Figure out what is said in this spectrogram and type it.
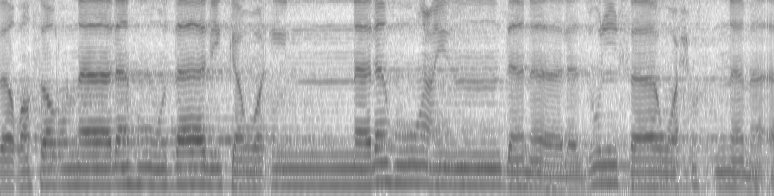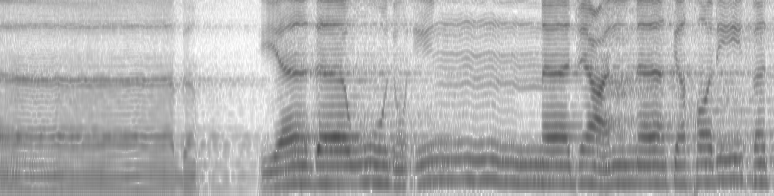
فغفرنا له ذلك وإن له عندنا لزلفى وحسن مآب. يا داود إنا جعلناك خليفة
